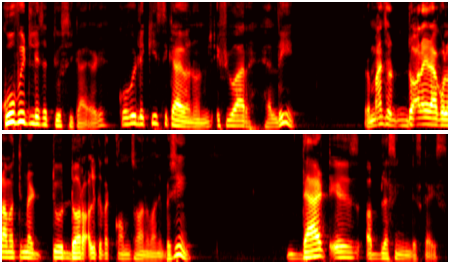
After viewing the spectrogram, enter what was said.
कोभिडले चाहिँ त्यो सिकायो कि? कोभिडले के सिकायो भने इफ यु आर हेल्दी र मान्छेहरू डराइरहेको बेलामा तिमीलाई त्यो डर अलिकति कम छ भनेपछि that is a blessing in disguise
